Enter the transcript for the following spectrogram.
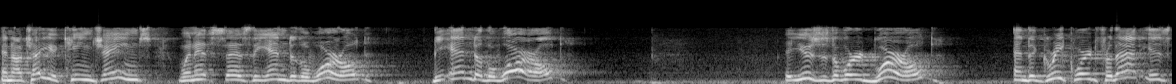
And I'll tell you, King James, when it says the end of the world, the end of the world, it uses the word world, and the Greek word for that is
